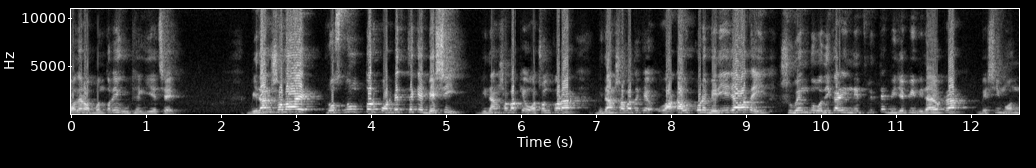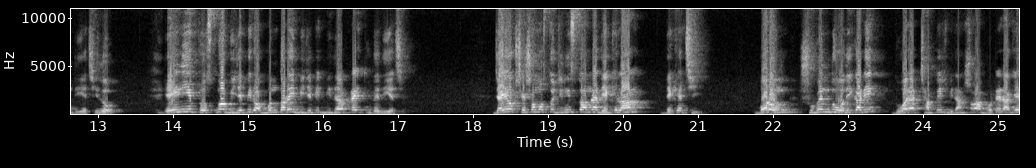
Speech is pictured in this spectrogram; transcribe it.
দলের অভ্যন্তরেই উঠে গিয়েছে। বিধানসভায় প্রশ্ন উত্তর পর্বের থেকে বেশি বিধানসভাকে অচল করা, বিধানসভা থেকে ওয়াকআউট করে বেরিয়ে যাওয়াতেই শুভেন্দু অধিকারীর নেতৃত্বে বিজেপি বিধায়করা বেশি মন দিয়েছিল। এই নিয়ে প্রশ্ন বিজেপির অভ্যন্তরেই বিজেপির বিধায়করাই তুলে দিয়েছে। যাই হোক, সে সমস্ত জিনিস তো আমরা দেখলাম, দেখেছি। বরং শুভেন্দু অধিকারী দু বিধানসভা ভোটের আগে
